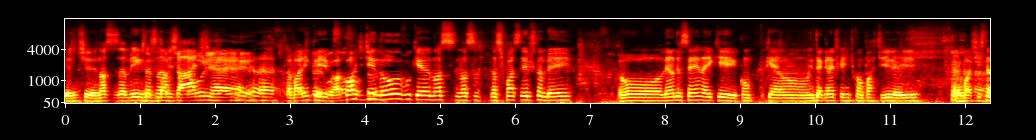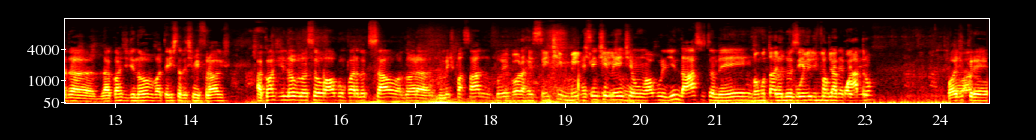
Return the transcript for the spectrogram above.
que a gente, nossos amigos, nossas amizades, é, É. trabalho incrível. Acorde de novo, que é nosso, nosso, nossos parceiros também. O Leandro Senna aí, que, que é um integrante que a gente compartilha aí. É o baixista da, da Acorde de Novo, baterista da Chimmy Frogs. Acorde de Novo lançou o álbum Paradoxal agora no mês passado, não foi? Agora, recentemente. Recentemente, é mesmo, um álbum lindaço também. Vamos estar junto com produzido de no dia independente. 4. Pode crer.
